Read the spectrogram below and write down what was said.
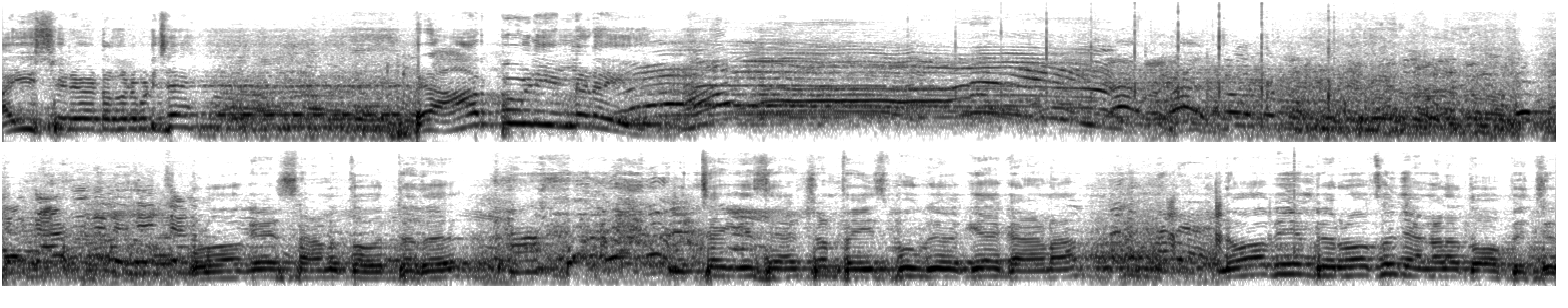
ഐശ്വര്യമായിട്ട് അങ്ങോട്ട് പിടിച്ചേ. ബ്ലോഗേഴ്സ് ആണ് തോറ്റത്. ഉച്ചയ്ക്ക് ശേഷം ഫേസ്ബുക്കിലൊക്കെ കാണാം. നോബിയും ഫിറോസും ഞങ്ങളെ തോപ്പിച്ചു.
